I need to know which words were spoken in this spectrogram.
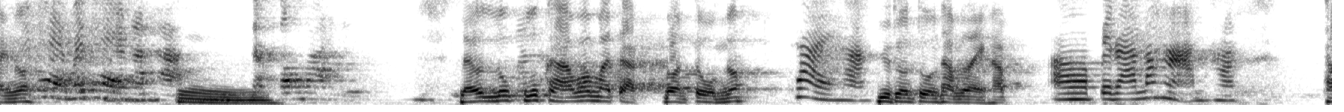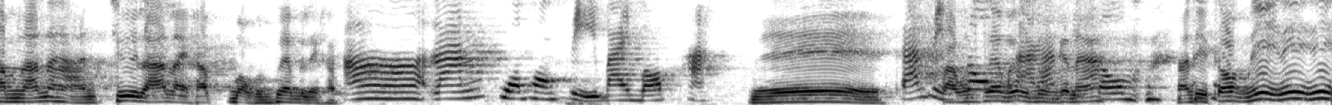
งๆเนาะไม่แพงไม่แพงนะคะอืมจับต้องได้เลยแล้วลูกลูกค้าว่ามาจากดอนตูมเนาะใช่ค่ะอยู่ดอนตูมทำอะไรครับเอ่อเป็นร้านอาหารค่ะทำร้านอาหารชื่อร้านอะไรครับ บอกเพื่อนๆไปเลยครับเอ่อร้านครัวพองสีบายบ๊อบค่ะ นี่ ร้านสีฝากส้มเพื่อนๆไปอุดค่ะหนุร้านนกันสีนะ ส้มร้านสีส้มนี่นี่นี่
